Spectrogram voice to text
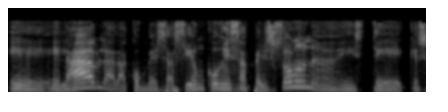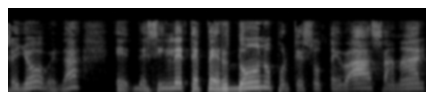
eh, el habla, la conversación con esa persona, este, qué sé yo, ¿verdad? Eh, decirle te perdono porque eso te va a sanar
